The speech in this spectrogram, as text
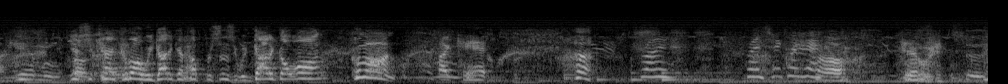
I can't move. Yes, you can. Come on. We got to get help for Susie. We got to go on. Come on. I can't. Brian, Brian, take my hand. Oh, no, Susie.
